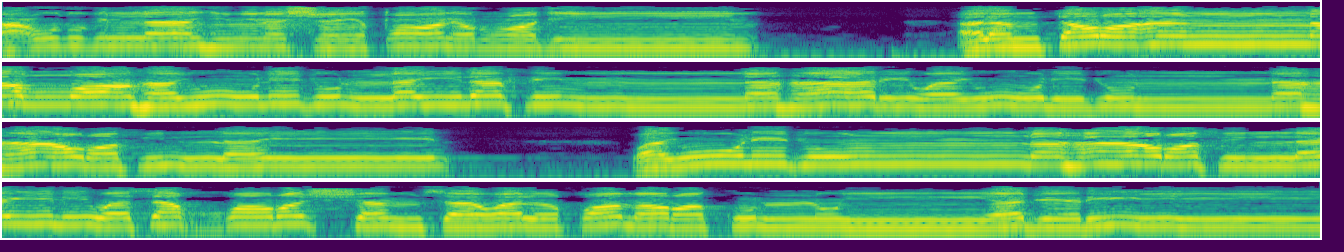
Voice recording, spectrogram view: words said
أعوذ بالله من الشيطان الرجيم. ألم تر أن الله يولج الليل في النهار ويولج النهار في الليل ويولج النهار في الليل وسخر الشمس والقمر كل يجري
